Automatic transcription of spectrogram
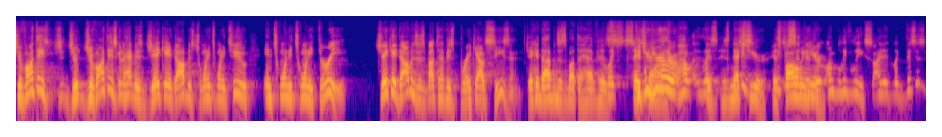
Javonte's Javonte's going to have his J.K. Dobbins 2022 in 2023. J.K. Dobbins is about to have his breakout season. J.K. Dobbins is about to have his like, did you hear how they're how like his, his next just- year, his following year? They're unbelievably excited. Like this is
